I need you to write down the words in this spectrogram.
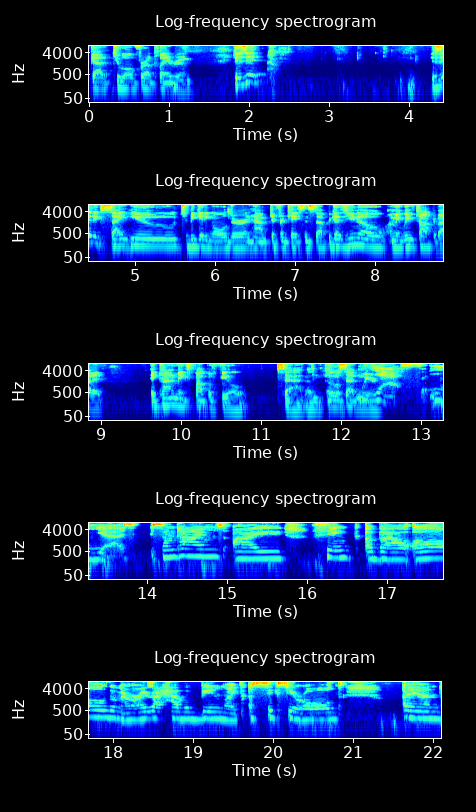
got too old for a playroom. Does it? does it excite you to be getting older and have different tastes and stuff? Because you know, I mean, we've talked about it. It kind of makes Papa feel sad, a little sad and weird. Yes, yes. Sometimes I think about all the memories I have of being like a six year old. And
